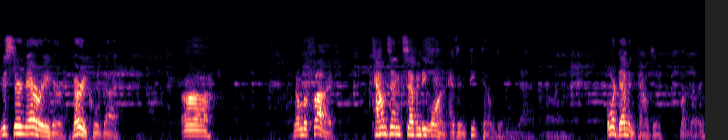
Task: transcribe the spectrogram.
Mr. Narrator. Very cool guy. Uh, number five, Townsend 71, as in Pete Townshend. Or Devin Townsend. My bad.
